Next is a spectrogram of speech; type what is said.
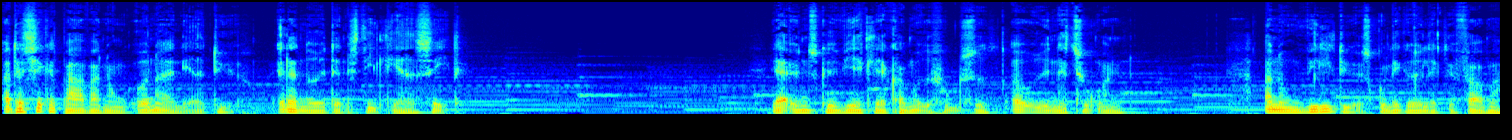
og det sikkert bare var nogle underernærede dyr, eller noget i den stil, de havde set. Jeg ønskede virkelig at komme ud af huset og ud i naturen, og nogle vilde dyr skulle ligge ødelæggende for mig.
